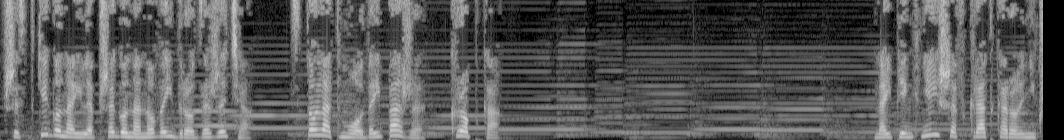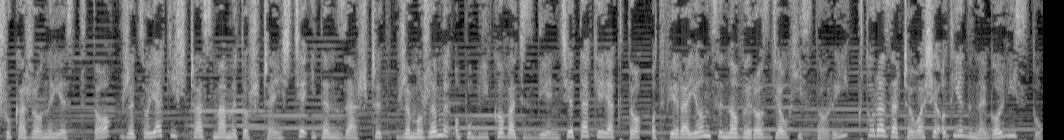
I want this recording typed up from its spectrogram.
Wszystkiego najlepszego na nowej drodze życia. 100 lat młodej parze. Kropka. Najpiękniejsze w kratka rolnik szuka żony jest to, że co jakiś czas mamy to szczęście i ten zaszczyt, że możemy opublikować zdjęcie takie jak to, otwierający nowy rozdział historii, która zaczęła się od jednego listu.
